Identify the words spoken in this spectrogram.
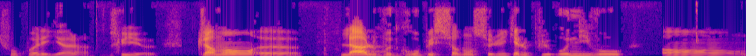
ils font quoi les gars là? Parce que, euh, clairement, euh, là, le, votre groupe est sûrement celui qui a le plus haut niveau en,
